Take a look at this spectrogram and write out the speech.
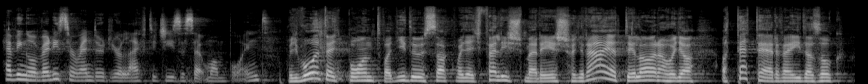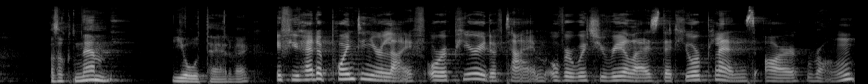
having already surrendered your life to Jesus at one point, hogy volt egy pont, vagy időszak, vagy egy felismerés, hogy rájöttél arra, hogy a, a te terveid azok, azok nem jó tervek, if you had a point in your life or a period of time over which you realized that your plans are wrong,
